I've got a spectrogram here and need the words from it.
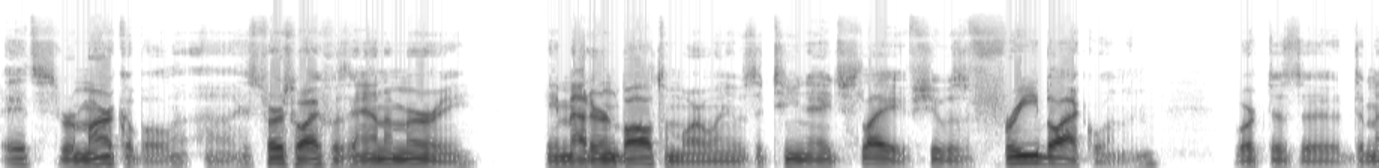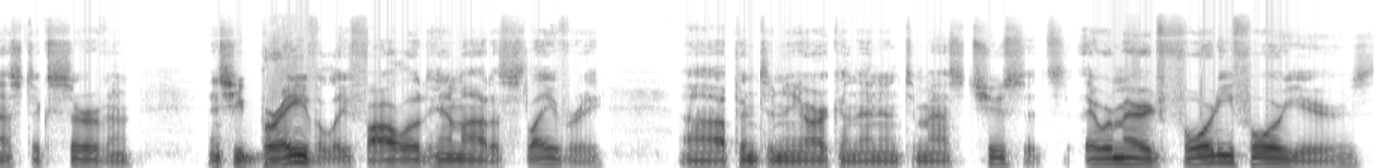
It's remarkable. Uh, his first wife was Anna Murray. He met her in Baltimore when he was a teenage slave. She was a free black woman, worked as a domestic servant, and she bravely followed him out of slavery uh, up into New York and then into Massachusetts. They were married 44 years.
